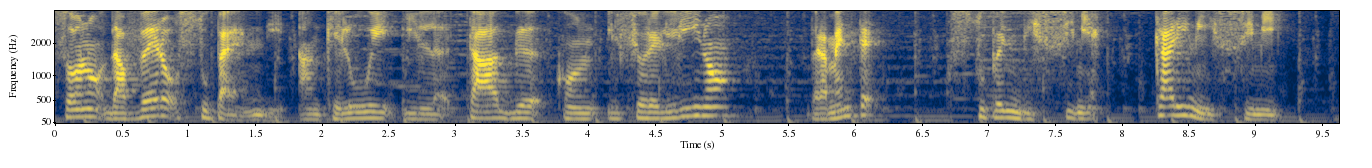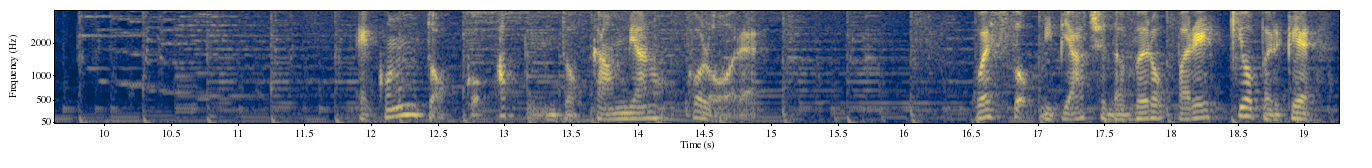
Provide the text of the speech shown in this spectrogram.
sono davvero stupendi. Anche lui il tag con il fiorellino veramente stupendissimi e carinissimi. E con un tocco appunto cambiano colore. Questo mi piace davvero parecchio perché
